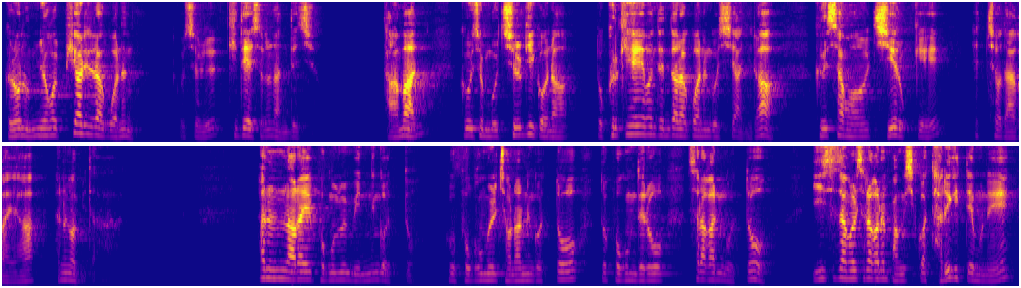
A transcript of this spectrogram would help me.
그런 운명을 피하리라고 하는 것을 기대해서는 안 되죠. 다만 그것을 뭐 즐기거나 또 그렇게 해야만 된다라고 하는 것이 아니라 그 상황을 지혜롭게 헤쳐 나가야 하는 겁니다. 하늘나라의 복음을 믿는 것도 그 복음을 전하는 것도 또 복음대로 살아가는 것도 이 세상을 살아가는 방식과 다르기 때문에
